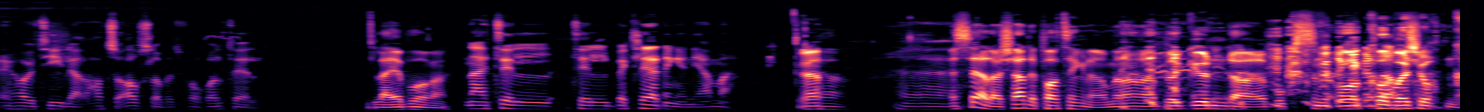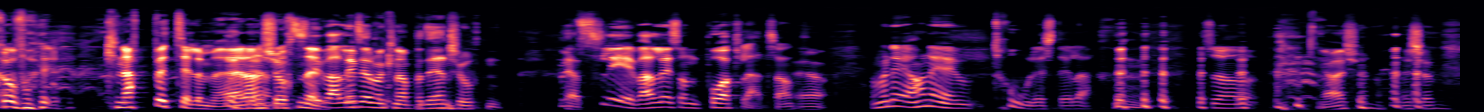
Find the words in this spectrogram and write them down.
Jeg har jo tidligere hatt så avslappet forhold til Leieboere. Nei, til, til bekledningen hjemme. Ja. Eh, Jeg ser det har skjedd et par ting der, med den burgunderbuksen og cowboyskjorten. Knappet til og med den skjorten plutselig din? Veldig, til og med knappet igjen skjorten. Plutselig veldig sånn påkledd, sant? Ja. Ja, men det, han er utrolig stille. Mm. Så ja, jeg skjønner. Jeg skjønner.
